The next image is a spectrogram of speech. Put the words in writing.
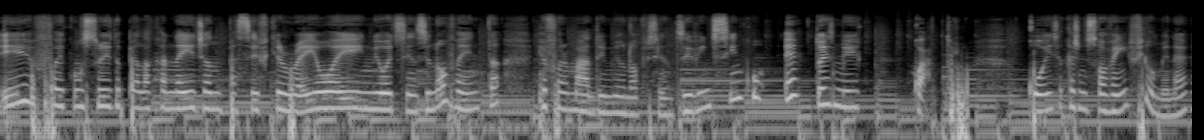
e foi construído pela Canadian Pacific Railway em 1890, reformado em 1925 e 2004. Coisa que a gente só vê em filme, né?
